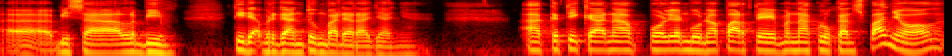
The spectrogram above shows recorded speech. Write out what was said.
eh, bisa lebih tidak bergantung pada rajanya Ah, ketika Napoleon Bonaparte menaklukkan Spanyol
